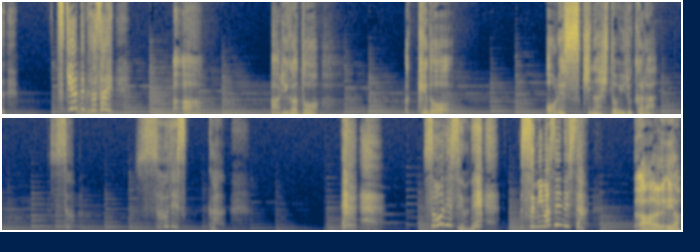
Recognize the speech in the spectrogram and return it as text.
好きです。付き合ってください。ああありがとう。けど俺好きな人いるから。そそうですか。そうですよね。すみませんでした。あいや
